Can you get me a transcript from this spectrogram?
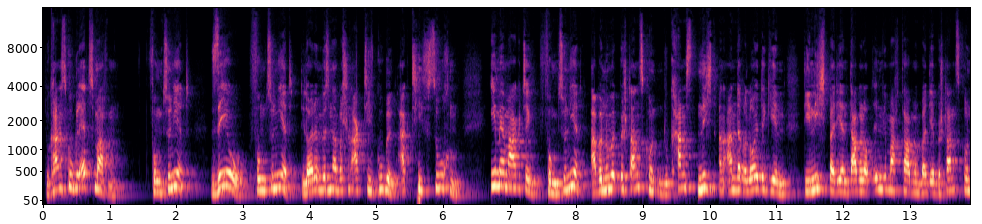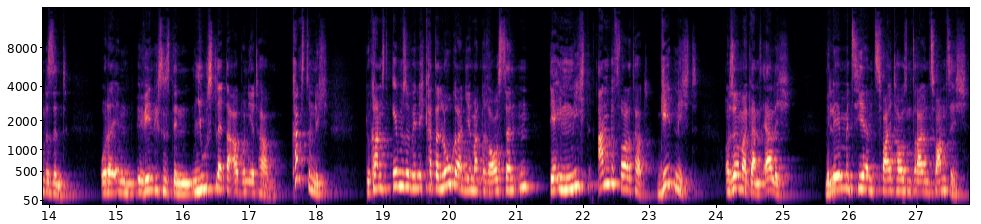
Du kannst Google Ads machen. Funktioniert. SEO funktioniert. Die Leute müssen aber schon aktiv googeln, aktiv suchen. E-Mail-Marketing funktioniert, aber nur mit Bestandskunden. Du kannst nicht an andere Leute gehen, die nicht bei dir ein Double Opt-in gemacht haben und bei dir Bestandskunde sind oder in wenigstens den Newsletter abonniert haben. Kannst du nicht. Du kannst ebenso wenig Kataloge an jemanden raussenden, der ihn nicht angefordert hat. Geht nicht. Und sagen wir mal ganz ehrlich, wir leben jetzt hier im 2023.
